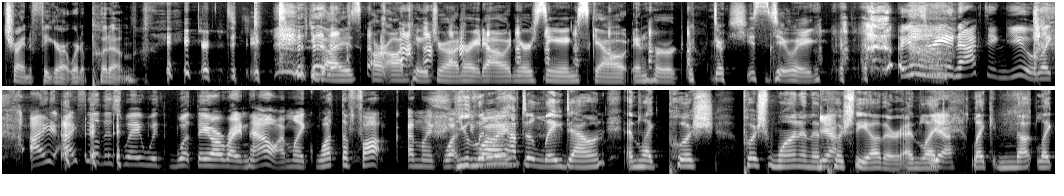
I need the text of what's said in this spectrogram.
trying to figure out where to put them. you guys are on Patreon right now and you're seeing Scout and her, what she's doing. I was reenacting you. Like I I feel this way with what they are right now. I'm like, what the fuck? I'm like, what? you literally I- have to lay down and like push push one and then Yeah. push the other and like Yeah. like nut like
